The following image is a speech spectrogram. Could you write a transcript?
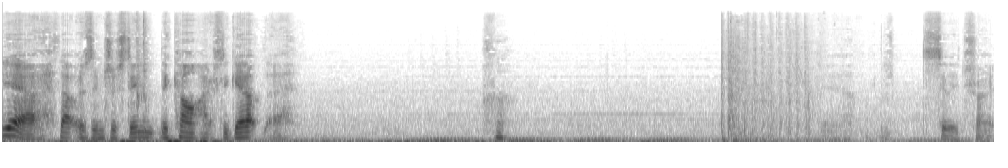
Yeah, that was interesting. They can't actually get up there. Huh. Yeah, silly trying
